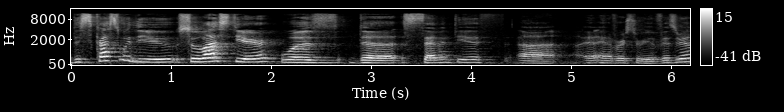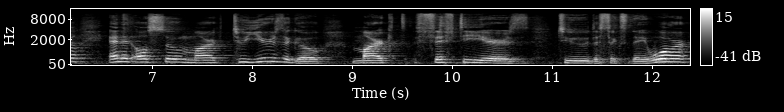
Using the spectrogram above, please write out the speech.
discuss with you. So last year was the 70th uh, anniversary of Israel, and it also marked, two years ago, marked 50 years to the Six Day War,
